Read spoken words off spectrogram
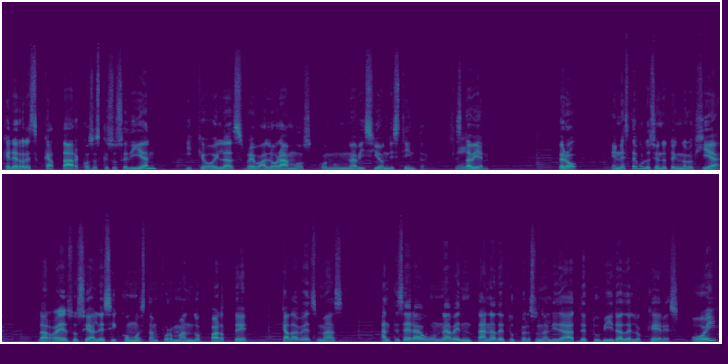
querer rescatar cosas que sucedían y que hoy las revaloramos con una visión distinta. Está bien. Pero en esta evolución de tecnología, las redes sociales y cómo están formando parte cada vez más, antes era una ventana de tu personalidad, de tu vida, de lo que eres. Hoy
